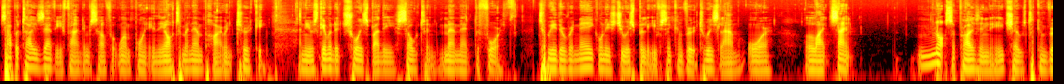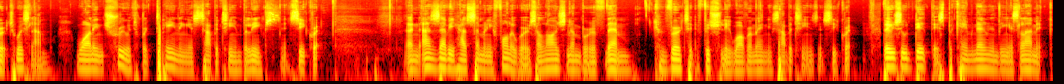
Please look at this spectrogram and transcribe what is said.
Sabbatai Zevi found himself at one point in the Ottoman Empire in Turkey, and he was given a choice by the Sultan Mehmed IV to either renege on his Jewish beliefs and convert to Islam or light out. Not surprisingly, he chose to convert to Islam, while in truth retaining his Sabbatean beliefs in secret. And as Zevi had so many followers, a large number of them converted officially while remaining Sabbateans in secret. Those who did this became known in the Islamic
